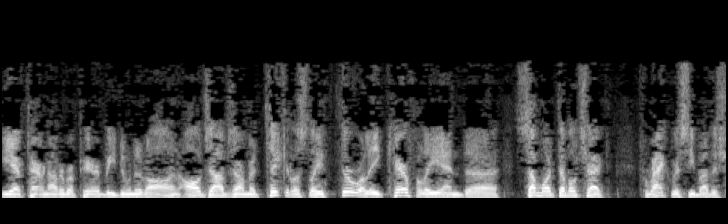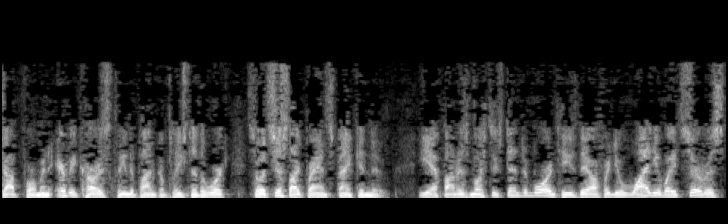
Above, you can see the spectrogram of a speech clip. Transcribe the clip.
EF Tire and Auto Repair be doing it all, and all jobs are meticulously, thoroughly, carefully, and uh, somewhat double-checked for accuracy by the shop foreman. Every car is cleaned upon completion of the work, so it's just like brand spanking new. EF honors most extended warranties. They offer you while you wait service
